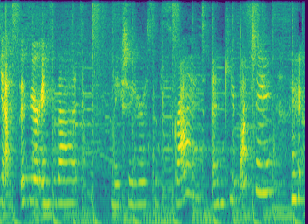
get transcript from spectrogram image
yes, if you're into that, make sure you're subscribed and keep watching.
